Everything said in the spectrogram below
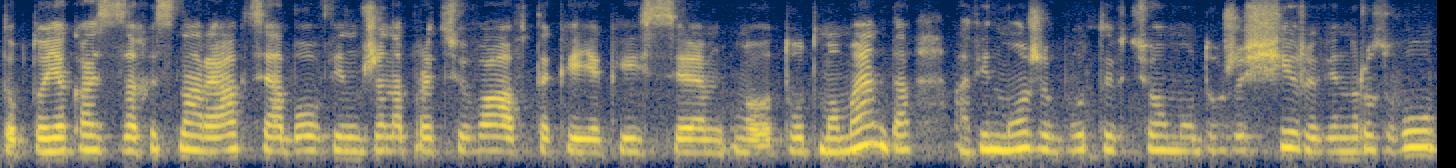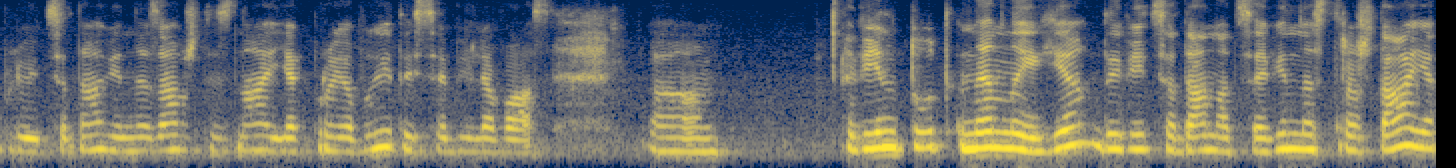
тобто якась захисна реакція, або він вже напрацював такий якийсь е, тут момент, да? а він може бути в цьому дуже щирий, він розгублюється, да? він не завжди знає, як проявитися біля вас. Він тут не ниє, дивіться да, на це, він не страждає,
